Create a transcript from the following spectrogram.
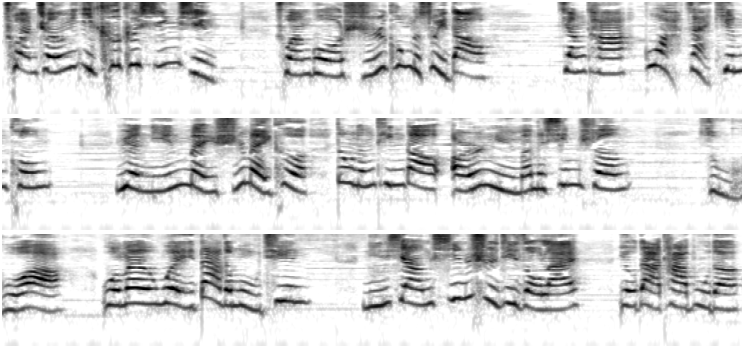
串成一颗颗星星，穿过时空的隧道。将它挂在天空，愿您每时每刻都能听到儿女们的心声。祖国啊，我们伟大的母亲，您向新世纪走来，又大踏步的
